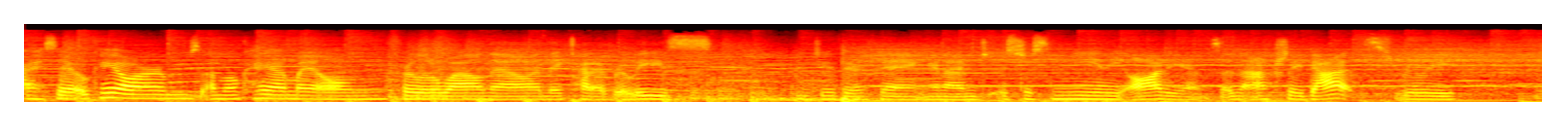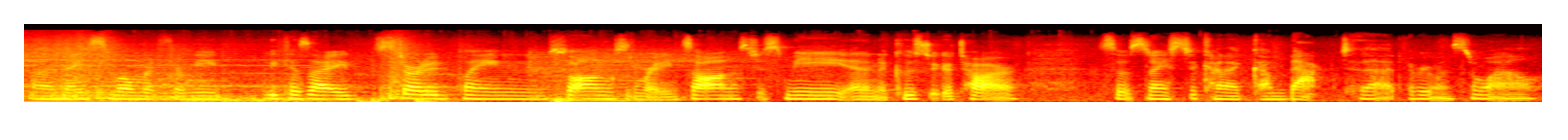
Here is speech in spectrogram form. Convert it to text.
I say, okay, arms, I'm okay on my own for a little while now, and they kind of release and do their thing, and I'm it's just me and the audience. And actually, that's really a nice moment for me because I started playing songs and writing songs, just me and an acoustic guitar. So it's nice to kind of come back to that every once in a while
